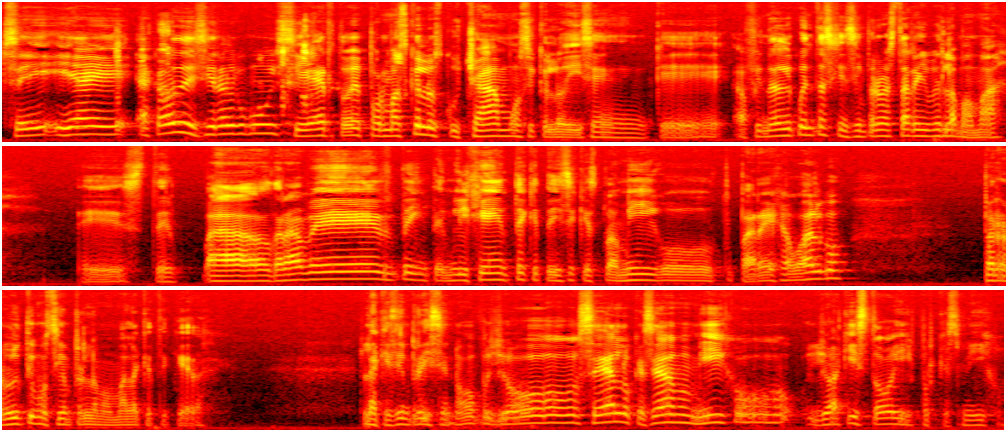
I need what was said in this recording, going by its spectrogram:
Sí, y acabo de decir algo muy cierto, eh, por más que lo escuchamos y que lo dicen, que a final de cuentas quien siempre va a estar ahí es la mamá. Este, podrá haber 20 mil gente que te dice que es tu amigo, tu pareja o algo, pero al último siempre es la mamá la que te queda. La que siempre dice, no, pues yo sea lo que sea mi hijo, yo aquí estoy porque es mi hijo.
